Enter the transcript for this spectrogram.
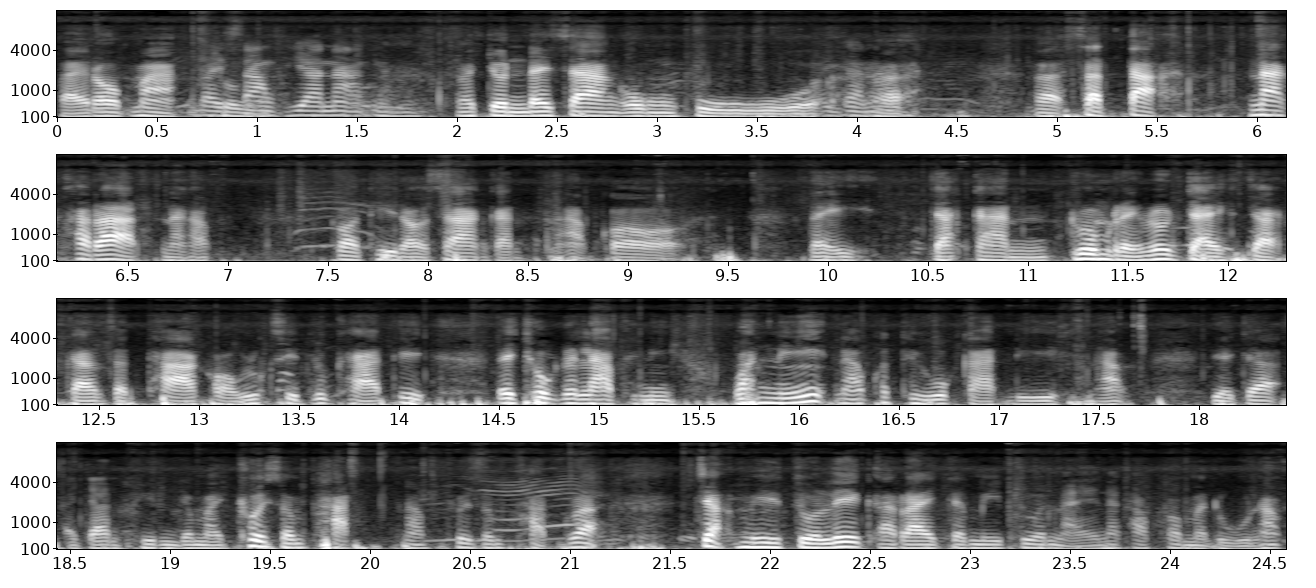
หลายรอบมากได้สร้างพญานาคนะแล้วจนได้สร้างองค์ปู่พญานาคอ่าอ่าสัตตะนาคราชนะครับ ก็ที่เราสร้างกันนะครับก็ได้จากการร่วมแรงร่วมใจจากการศรัทธาของลูกศิษย์ลูกค้าที่ได้โชคได้ลาบที่นี่วันนี้นะครับก็ถือโอกาสดีนะครับ เดี๋ยวจะอาจารย์พินจะมาช่วยสัมผัสนะครับ ช่วยสัมผัสว่าจะมีตัวเลขอะไรจะมีตัวไหนนะครับ ก็มาดูนะครับ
